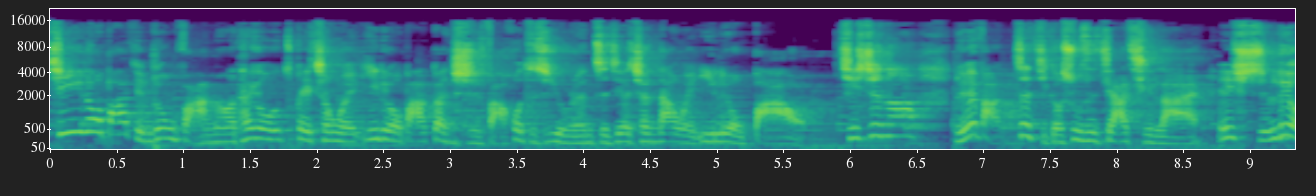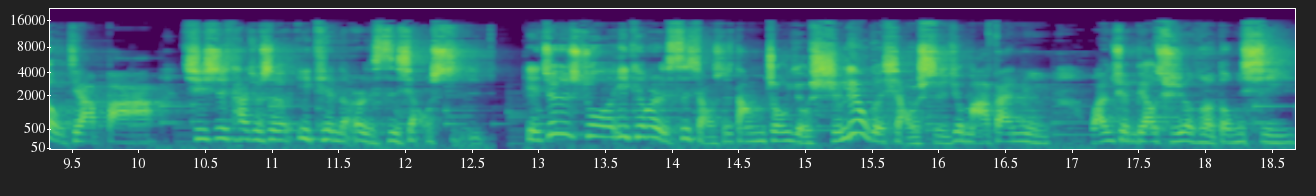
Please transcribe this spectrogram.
一六八减重法呢，它又被称为一六八断食法，或者是有人直接称它为一六八哦。其实呢，你会把这几个数字加起来，诶十六加八，其实它就是一天的二十四小时。也就是说，一天二十四小时当中有十六个小时，就麻烦你完全不要吃任何东西，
